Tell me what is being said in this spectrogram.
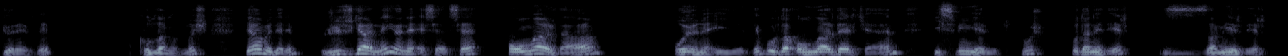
görevli kullanılmış. Devam edelim. Rüzgar ne yöne eserse onlar da o yöne eğilirdi. Burada onlar derken ismin yerini tutmuş. Bu da nedir? Zamirdir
